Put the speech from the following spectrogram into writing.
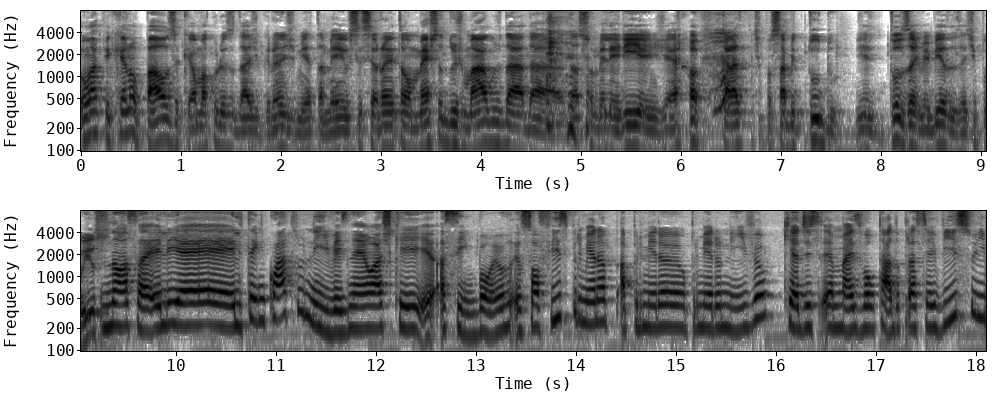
uma pequena pausa, que é uma curiosidade grande minha também. O Cicerone, então, mestre dos magos da, da, da sommeleria em geral. O cara, tipo, sabe tudo de todas as bebidas. É tipo isso? Nossa, ele é. Ele tem quatro níveis, né? Eu acho que, assim, bom, eu, eu só fiz primeiro a, primeira, o primeiro nível, que é, de- é mais voltado para serviço, e,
